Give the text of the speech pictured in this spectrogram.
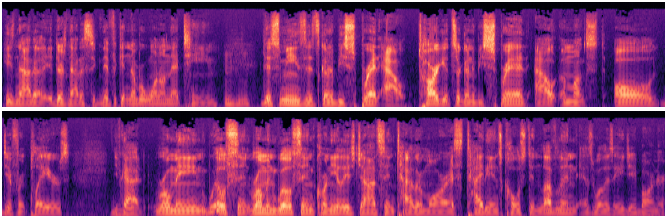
He's not a. There's not a significant number one on that team. Mm-hmm. This means it's going to be spread out. Targets are going to be spread out amongst all different players. You've got Romaine Wilson, Roman Wilson, Cornelius Johnson, Tyler Morris, tight ends Colston Loveland, as well as AJ Barner.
